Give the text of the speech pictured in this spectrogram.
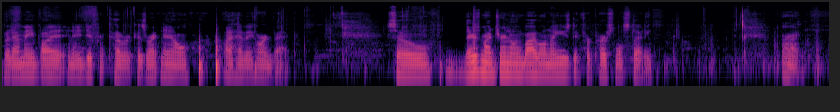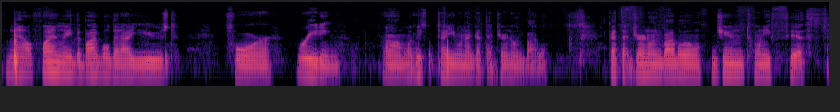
But I may buy it in a different cover because right now I have a hardback. So there's my journaling Bible, and I used it for personal study. Alright, now finally, the Bible that I used for reading. Um, let me tell you when I got that journaling Bible. got that journaling Bible June 25th.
